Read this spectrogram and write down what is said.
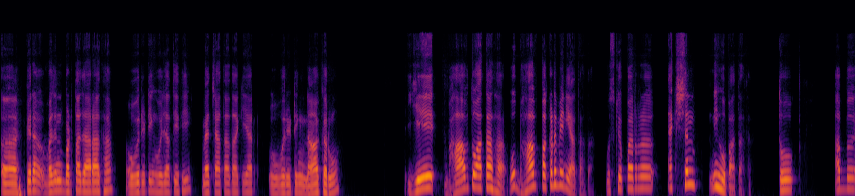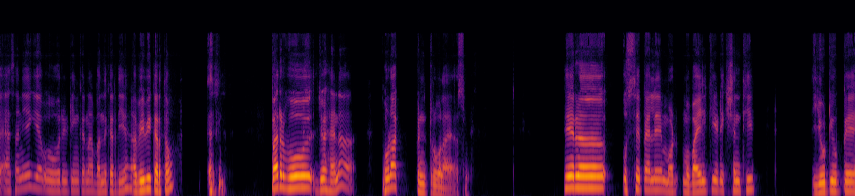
मेरा वज़न बढ़ता जा रहा था ओवर ईटिंग हो जाती थी। मैं चाहता था कि यार ओवर ईटिंग ना करूँ ये भाव तो आता था, वो भाव पकड़ में नहीं आता था, उसके ऊपर एक्शन नहीं हो पाता था। तो अब ऐसा नहीं है कि अब ओवर ईटिंग करना बंद कर दिया, अभी भी करता हूँ। पर वो जो है ना, थोड़ा कंट्रोल आया उसमें। फिर उससे पहले मोबाइल की एडिक्शन थी। यूट्यूब पे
